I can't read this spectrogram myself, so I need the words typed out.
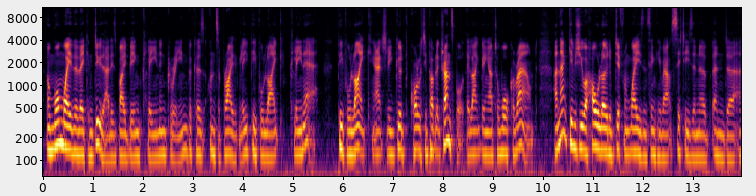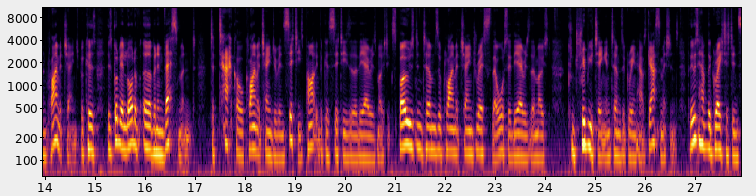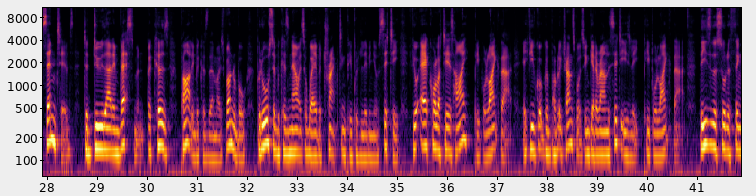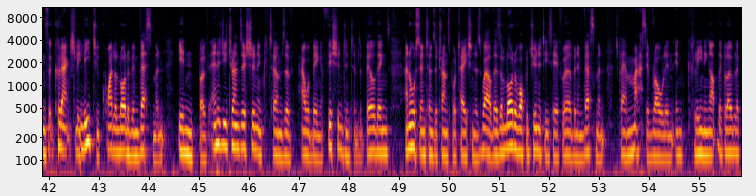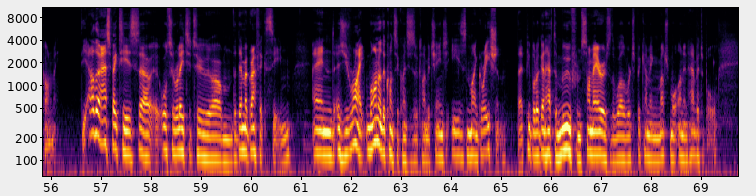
And one way that they can do that is by being clean and green, because unsurprisingly, people like clean air people like actually good quality public transport. They like being able to walk around, and that gives you a whole load of different ways in thinking about cities and uh, and uh, and climate change. Because there's got to be a lot of urban investment to tackle climate change within cities. Partly because cities are the areas most exposed in terms of climate change risks. They're also the areas that are most contributing in terms of greenhouse gas emissions. But they also have the greatest incentives to do that investment because partly because they're most vulnerable, but also because now it's a way of attracting people to live in your city. If your air quality is high, people like that. If you've got good public transport, so you can get around the city easily, people like that. These are the sort of things that could actually lead to quite a lot of investment in both energy transition, in terms of how we're being efficient in terms of buildings, and also in terms of transportation as well. There's a lot of opportunities here for urban investment to play a massive role in, in cleaning up the global economy. The other aspect is uh, also related to um, the demographic theme. And as you write, one of the consequences of climate change is migration, that people are going to have to move from some areas of the world which are becoming much more uninhabitable.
